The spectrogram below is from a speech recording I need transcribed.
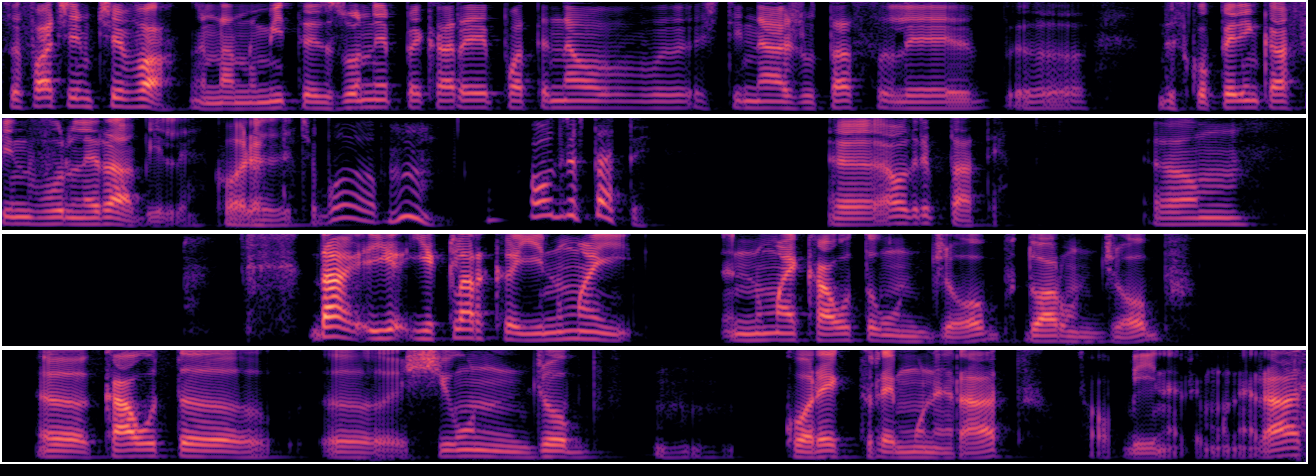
să facem ceva în anumite zone pe care poate ne-au, știi, ne-a ajutat să le uh, descoperim ca fiind vulnerabile. Corect. Care Zice, bă, hm, au dreptate. Uh, au dreptate. Um, da, e, e clar că ei nu mai, nu mai caută un job, doar un job, uh, caută uh, și un job corect remunerat sau bine remunerat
